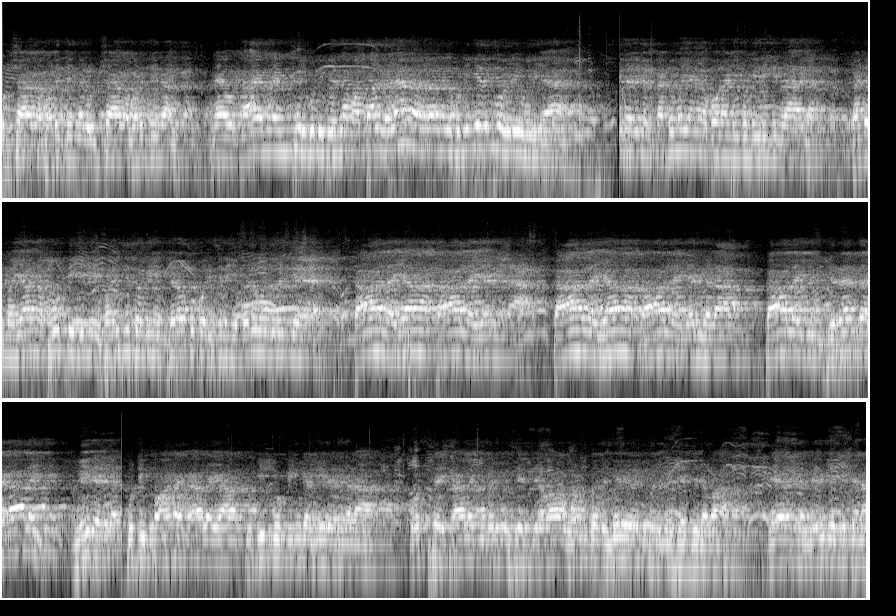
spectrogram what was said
உற்சாகப்படுத்துங்கள் உற்சாகப்படுத்துங்கள். ஒரு காயங்களை கூட்டி போயிருந்தா மத்தால் விளையாட விளையாடுங்க வெளியே வீரர்கள் கடுமையாக போராடி கொண்டிருக்கிறார்கள் கடுமையான போட்டியிலே பரிசு தொகையும் சிறப்பு பரிசினையும் பெறுவதற்கு காலையா காலையர்களா? காலையா காலையர்களா? காலையில் பிறந்த காலை வீரர்கள் துடிப்பான காலையா? துடிப்பு மிக்க வீரர்களா? ஒற்றை காலைக்கு பெருமை சேர்த்திடவா? ஒன்பது வீரர்களுக்கு பெருமை சேர்த்திடவா? நேரங்கள் நெருங்கிவிட்டன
